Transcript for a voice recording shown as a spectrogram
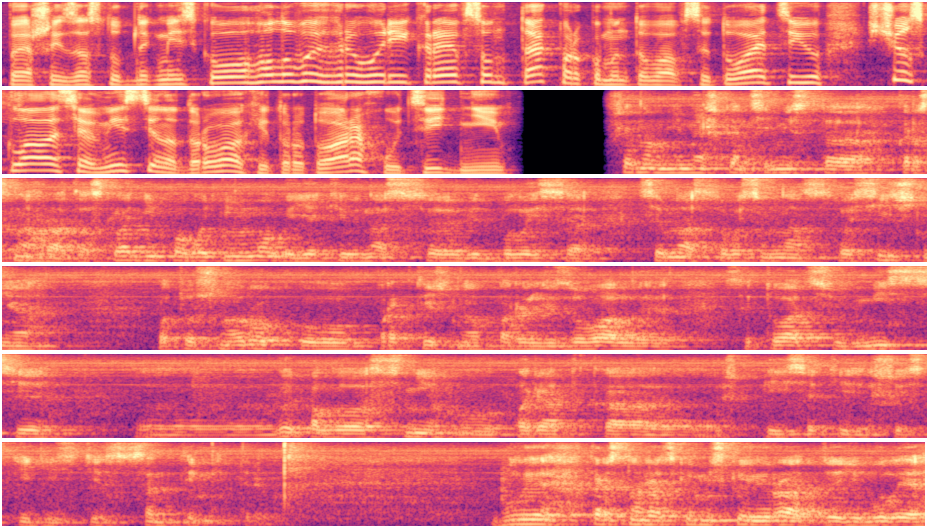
Перший заступник міського голови Григорій Кревсон так прокоментував ситуацію, що склалася в місті на дорогах і тротуарах у ці дні. Шановні мешканці міста Краснограда, складні погодні умови, які у нас е, відбулися 17-18 січня поточного року, практично паралізували ситуацію в місті. Е, Випало снігу порядка 50-60 сантиметрів. Були Красноградською міською радою були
